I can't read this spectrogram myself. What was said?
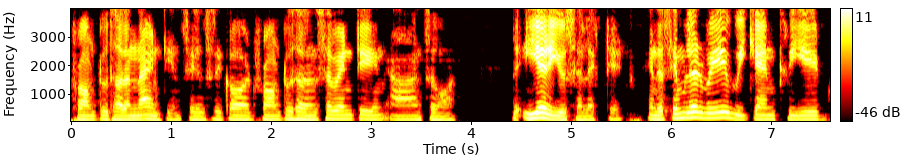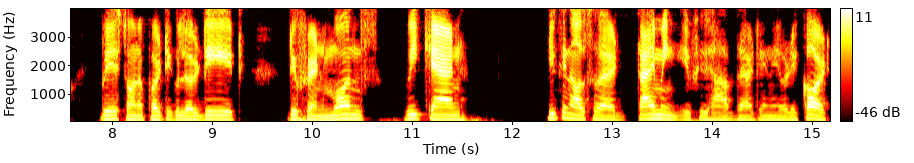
from 2019 sales record from 2017 and so on. The year you selected. In the similar way we can create based on a particular date different months. We can you can also add timing if you have that in your record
